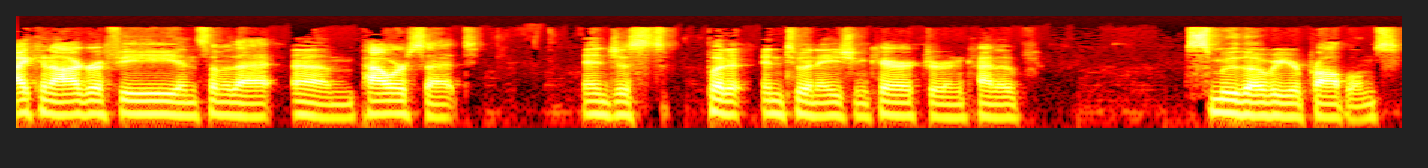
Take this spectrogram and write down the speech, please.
iconography and some of that um, power set and just put it into an Asian character and kind of smooth over your problems.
